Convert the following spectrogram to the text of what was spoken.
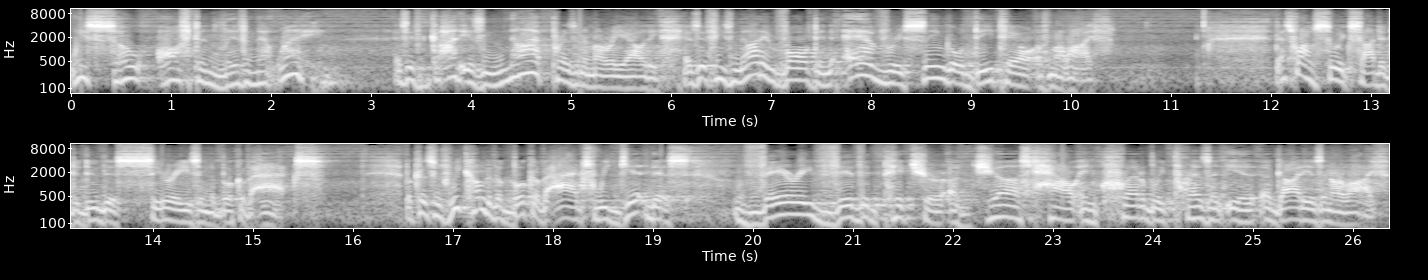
we so often live in that way. As if God is not present in my reality, as if He's not involved in every single detail of my life. That's why I was so excited to do this series in the book of Acts. Because as we come to the book of Acts, we get this very vivid picture of just how incredibly present uh, God is in our life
